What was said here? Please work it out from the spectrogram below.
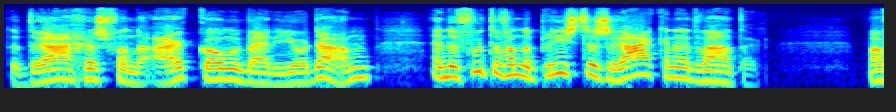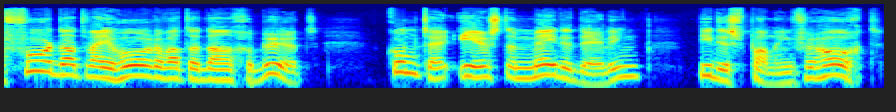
De dragers van de ark komen bij de Jordaan en de voeten van de priesters raken het water. Maar voordat wij horen wat er dan gebeurt, komt er eerst een mededeling die de spanning verhoogt.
